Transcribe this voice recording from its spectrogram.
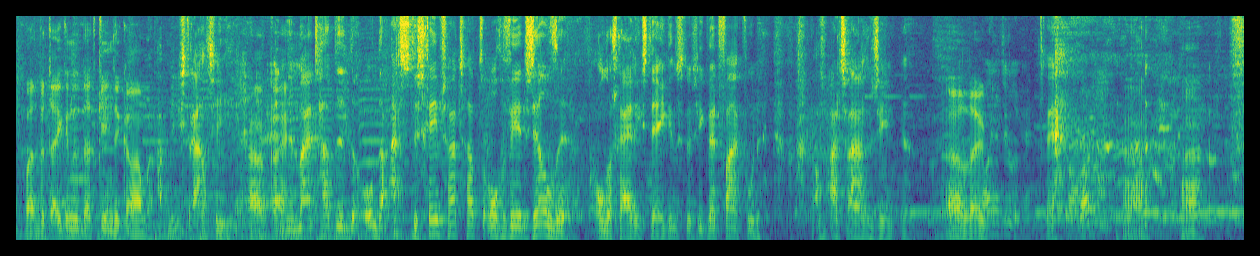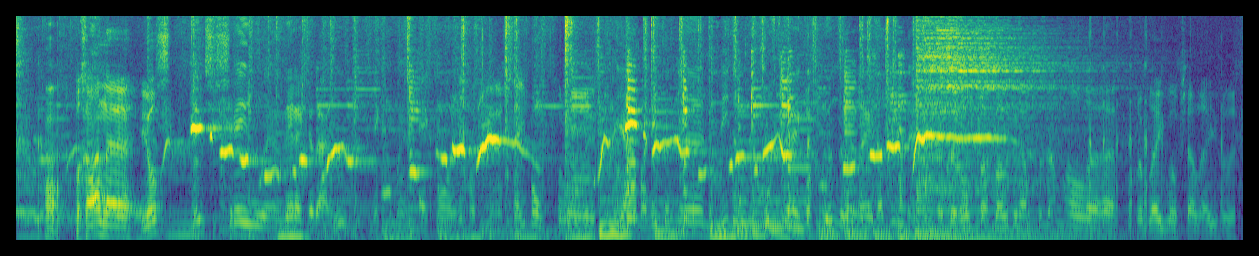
Wat betekende dat kinderkamer? Administratie. Okay. En, maar het had de, de, de arts, de scheepsarts, had ongeveer dezelfde onderscheidingstekens. Dus ik werd vaak voor de, als arts aangezien. Ja. Oh, leuk. Mooi natuurlijk, hè? Ja. Wel mooi. Ah. Ah. Ah. We gaan, uh, Jos. Mensen schreeuwen en werken daar. Voor mij. Echt hoor, een zeebonk verloren. Ja, maar niet een, uh, niet een under. Nee, dat niet. Dat de rond van boven Amsterdam al uh, problemen op zou leveren.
